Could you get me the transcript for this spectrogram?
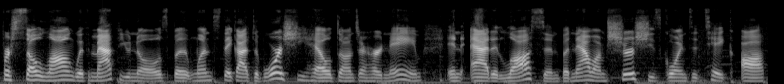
for so long with Matthew Knowles, but once they got divorced, she held onto her name and added Lawson. But now I'm sure she's going to take off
